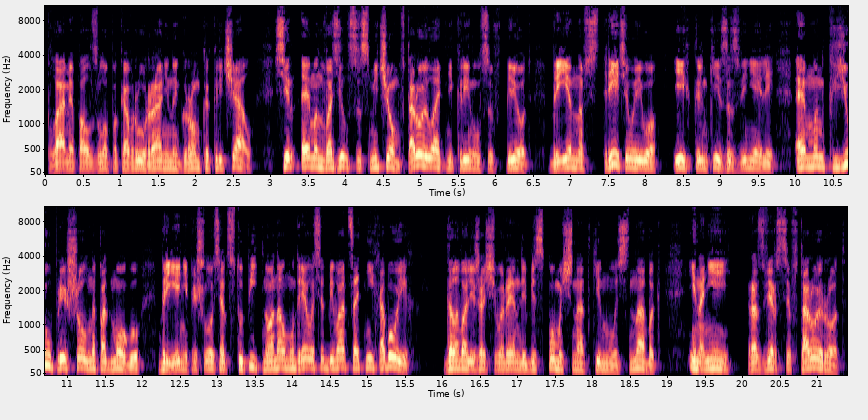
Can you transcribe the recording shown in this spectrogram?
Пламя ползло по ковру, раненый громко кричал. Сир Эммон возился с мечом, второй латник ринулся вперед. Бриенна встретила его, их клинки зазвенели. Эммон Кью пришел на подмогу. Бриенне пришлось отступить, но она умудрялась отбиваться от них обоих. Голова лежащего Ренли беспомощно откинулась на бок, и на ней разверся второй рот,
